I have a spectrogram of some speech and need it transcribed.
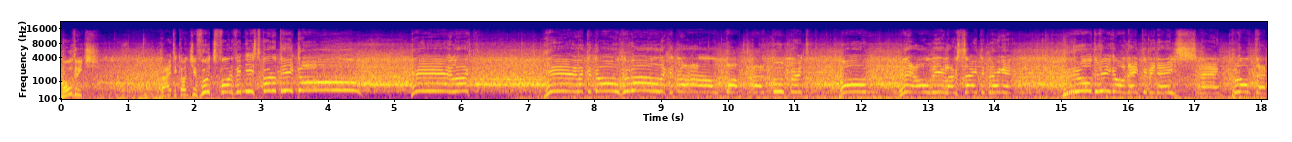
Modric. Buitenkantje voet voor Vinicius, voor Rodrigo! Heerlijk! Heerlijke goal, geweldig gedaan! Wat een doelpunt om Real weer langs zij te brengen. Rodrigo neemt hem ineens en plant hem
